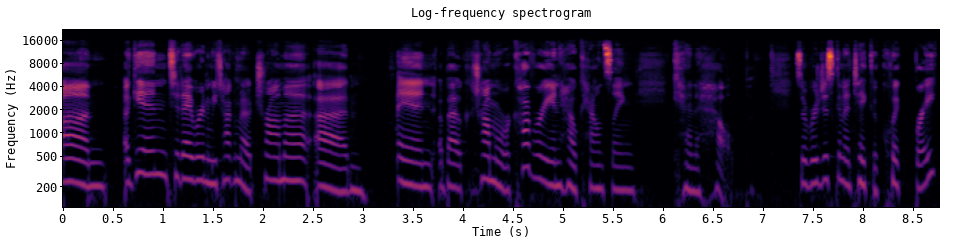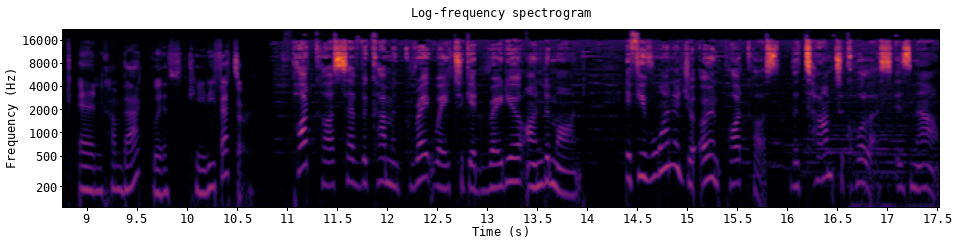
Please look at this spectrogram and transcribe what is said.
Um, again, today we're going to be talking about trauma um, and about trauma recovery and how counseling can help. So we're just going to take a quick break and come back with Katie Fetzer. Podcasts have become a great way to get radio on demand. If you've wanted your own podcast, the time to call us is now.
